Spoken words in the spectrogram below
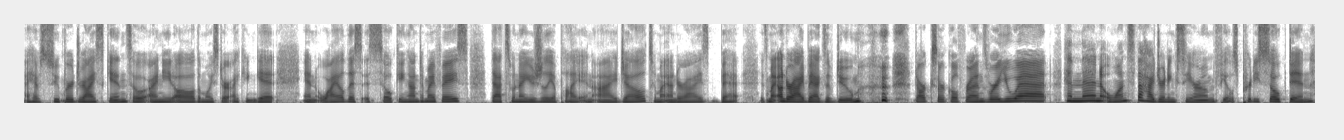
I have super dry skin, so I need all the moisture I can get. And while this is soaking onto my face, that's when I usually apply an eye gel to my under eyes. Bet it's my under eye bags of doom. Dark circle friends, where are you at? And then once the hydrating serum feels pretty soaked in,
